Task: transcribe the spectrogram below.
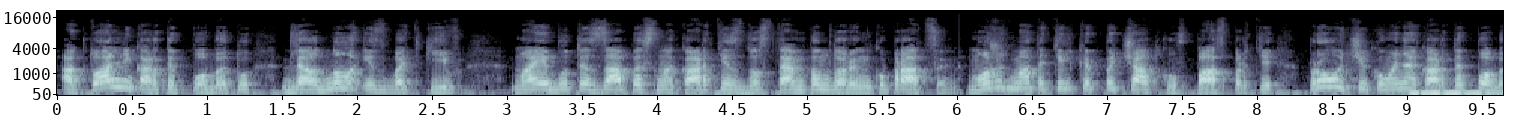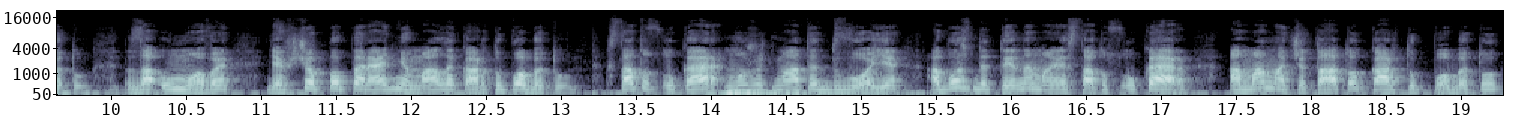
Актуальні карти побиту для одного із батьків має бути запис на карті з достемпом до ринку праці. Можуть мати тільки печатку в паспорті про очікування карти побиту за умови, якщо попередньо мали карту побиту. Статус УКР можуть мати двоє, або ж дитина має статус УКР, а мама чи тато карту побиту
